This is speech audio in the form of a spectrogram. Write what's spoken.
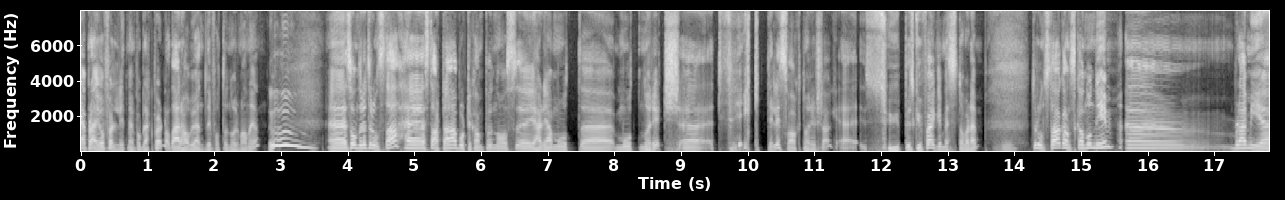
jeg pleier jo å følge litt med på Blackburn, og der har vi jo endelig fått en nordmann igjen. Uh -huh. eh, Sondre Tronstad eh, starta bortekampen nå i helga mot, eh, mot, Norwich. Eh, et fryktelig svakt Norwich-lag. Eh, Superskuffa, egentlig mest over dem. Mm. Tronstad ganske anonym. Blei mye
